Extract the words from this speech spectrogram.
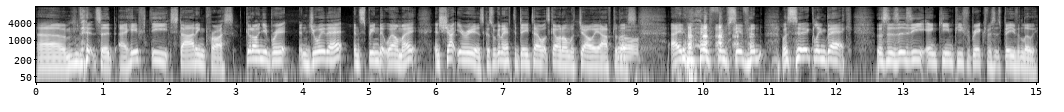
um, that's a, a hefty starting price. Good on you, Brett. Enjoy that and spend it well, mate. And shut your ears because we're going to have to detail what's going on with Joey after this. Oh. Eight away from seven. We're circling back. This is Izzy and Kempi for breakfast. It's Beav and Louie.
